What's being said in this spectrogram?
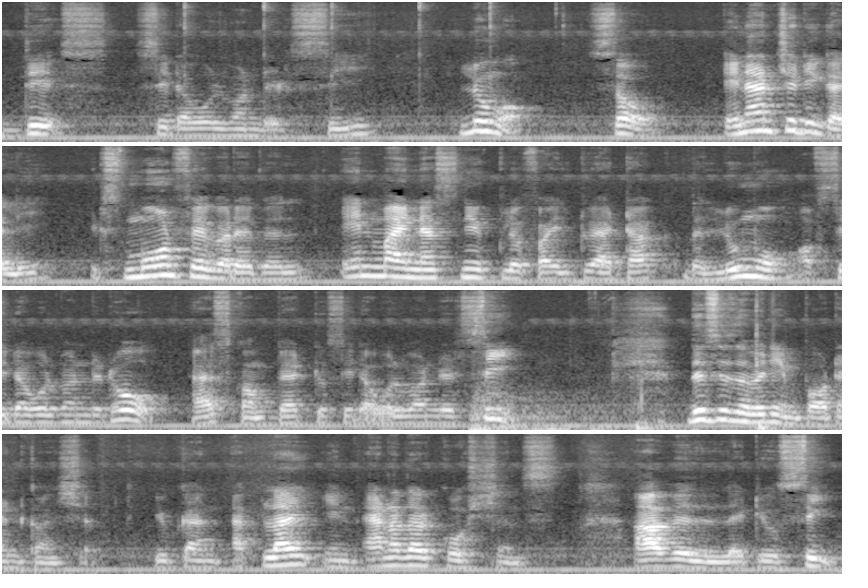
this C double bonded C LUMO. So energetically it's more favorable N minus nucleophile to attack the LUMO of C double bonded O as compared to C double bonded C. This is a very important concept. You can apply in another questions. I will let you see.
